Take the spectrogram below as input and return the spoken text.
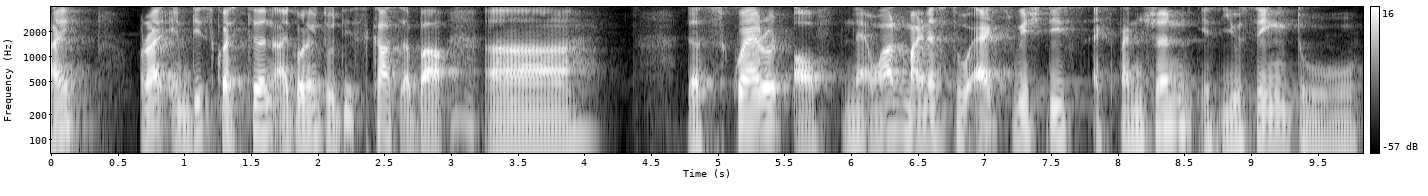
Right? Alright, in this question, I'm going to discuss about uh, the square root of net 1 minus 2x, which this expansion is using to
